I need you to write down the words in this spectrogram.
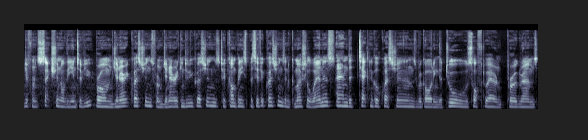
different section of the interview from generic questions, from generic interview questions to company specific questions and commercial awareness, and the technical questions regarding the tools, software, and programs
